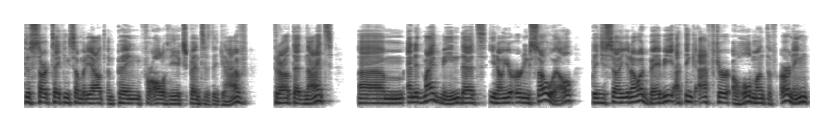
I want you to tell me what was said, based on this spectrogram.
to start taking somebody out and paying for all of the expenses that you have throughout that night. Um, and it might mean that you know you're earning so well that you say, you know what, baby, I think after a whole month of earning,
